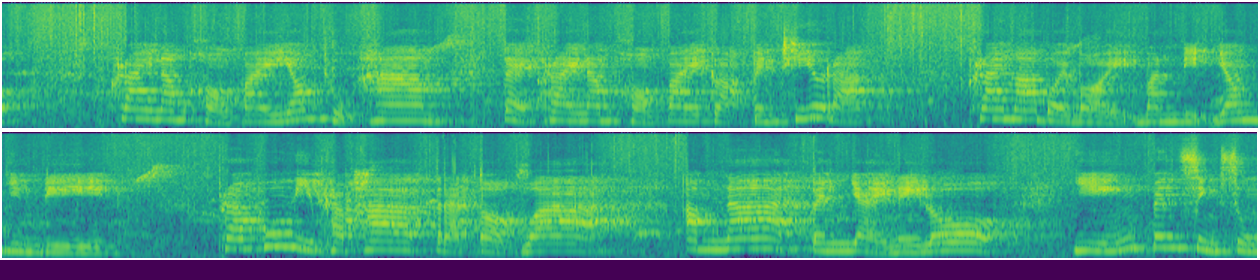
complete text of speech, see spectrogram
ก ใครนำของไปย่อมถูกห้าม แต่ใครนำของไปกลับเป็นที่รัก ใครมาบ่อยๆ บัณฑิตย่อมยินดี พระผู้มีพระภาคตรัสตอบว่าอำนาจเป็นใหญ่ในโลก หญิงเป็นสิ่งสูง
